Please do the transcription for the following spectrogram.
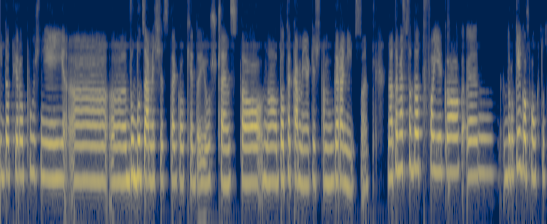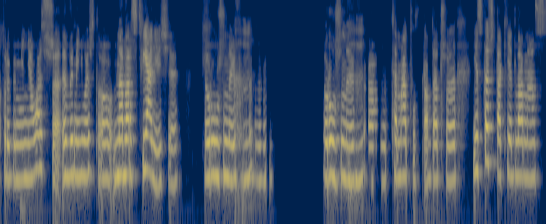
i dopiero później e, e, wybudzamy się z tego, kiedy już często no, dotykamy jakiejś tam granicy. Natomiast co do Twojego drugiego punktu, który wymieniałaś, że wymieniłeś to nawarstwianie się różnych mhm. różnych Mhm. em, tematów, prawda? Czy jest też takie dla nas,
